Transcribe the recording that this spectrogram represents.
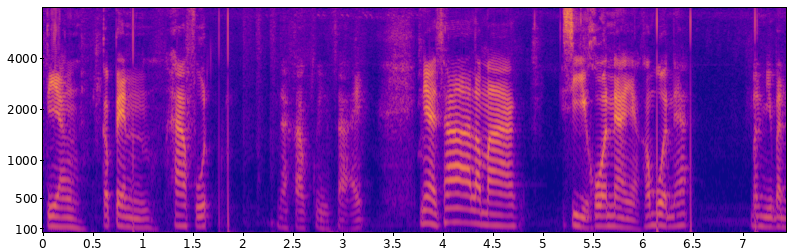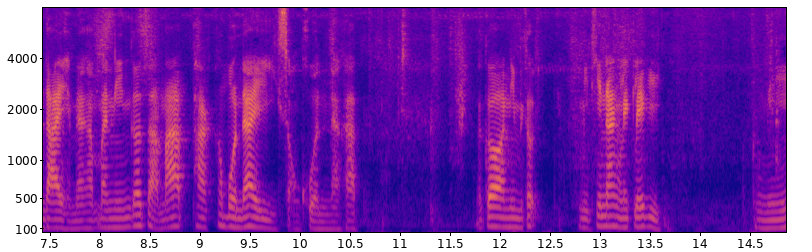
เตียงก็เป็น 5 ฟุตนะครับกึ่งสาย เนี่ยถ้าเรามา 4 คนเนี่ยอย่างข้างบนเนี่ยมันมีบันไดเห็นไหมครับมันนี้ก็สามารถพักข้างบนได้อีก 2 คนนะครับ แล้วก็นนี่มีก็มีที่นั่งเล็ก ๆอีก ตรงนี้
